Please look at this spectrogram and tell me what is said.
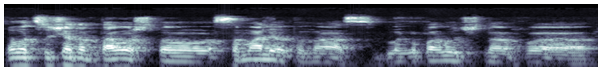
Ну вот с учетом того, что самолет у нас благополучно в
